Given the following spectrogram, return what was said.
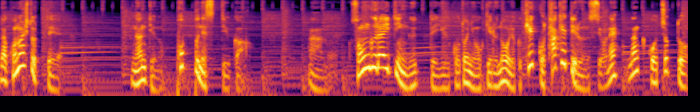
らこの人って、なんていうの、ポップネスっていうか、あの、ソングライティングっていうことにおける能力結構長けてるんですよね。なんかこうちょっと、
